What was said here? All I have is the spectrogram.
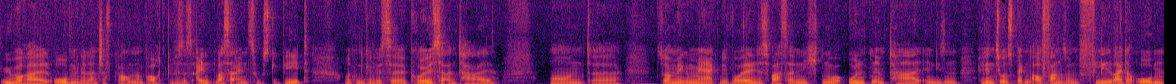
überall oben in der Landschaft bauen. Man braucht ein gewisses Ein Wassereinzugsgebiet und eine gewisse Größe an Tal. Und äh, so haben wir gemerkt, wir wollen das Wasser nicht nur unten im Tal in diesen Retentionsbecken auffangen, sondern viel weiter oben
